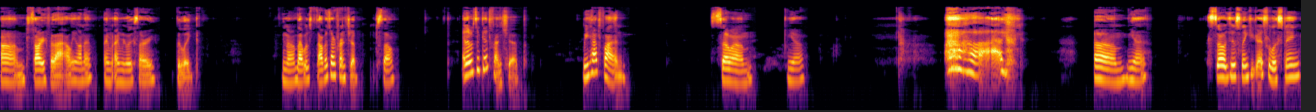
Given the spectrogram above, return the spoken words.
um sorry for that, Aliana. I'm I'm really sorry. But like you know, that was that was our friendship. So and it was a good friendship. We had fun. So, um, yeah. um, yeah. So, just thank you guys for listening.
